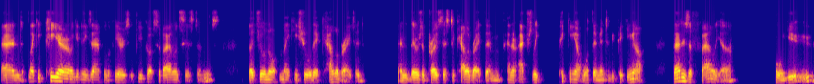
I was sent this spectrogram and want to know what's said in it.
and like a key area, I'll give an example of here is if you've got surveillance systems, but you're not making sure they're calibrated and there is a process to calibrate them and are actually picking up what they're meant to be picking up, that is a failure for you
